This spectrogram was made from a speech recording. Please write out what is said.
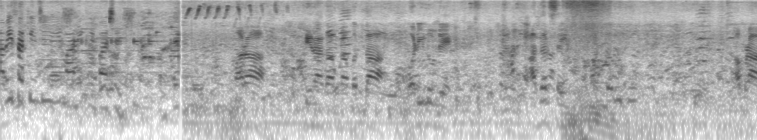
આવી શકીએ છીએ એ માની કૃપા છે. મારા તેરા ગામના બધા વડીલોને આદર સહિત નમન કરું છું. આપણા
